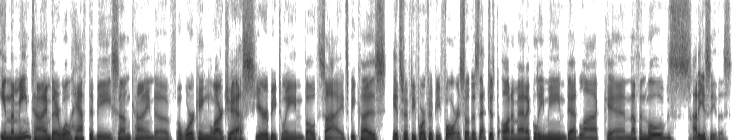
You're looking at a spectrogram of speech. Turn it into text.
in the meantime, there will have to be some kind of a working largesse here between both sides because it's 54 54. So, does that just automatically mean deadlock and nothing moves? How do you see this?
